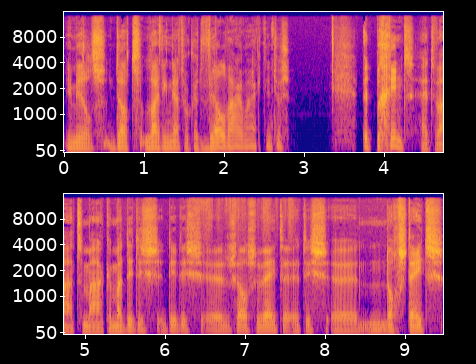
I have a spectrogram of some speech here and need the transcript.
inmiddels dat Lightning Network het wel waar maakt intussen? Het begint het waar te maken, maar dit is, dit is uh, zoals we weten, het is uh, nog steeds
